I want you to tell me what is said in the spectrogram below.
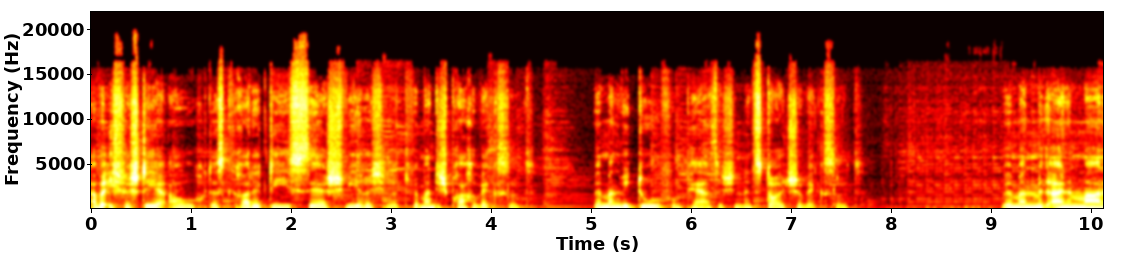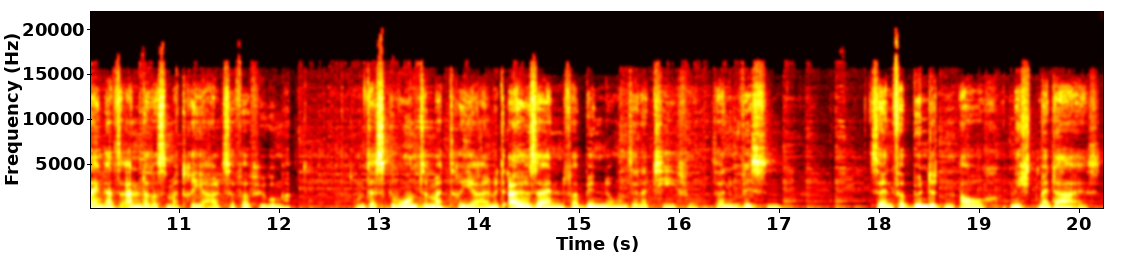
Aber ich verstehe auch, dass gerade dies sehr schwierig wird, wenn man die Sprache wechselt, wenn man wie du vom Persischen ins Deutsche wechselt, wenn man mit einem Mal ein ganz anderes Material zur Verfügung hat und das gewohnte Material mit all seinen Verbindungen, seiner Tiefe, seinem Wissen, seinen Verbündeten auch nicht mehr da ist.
